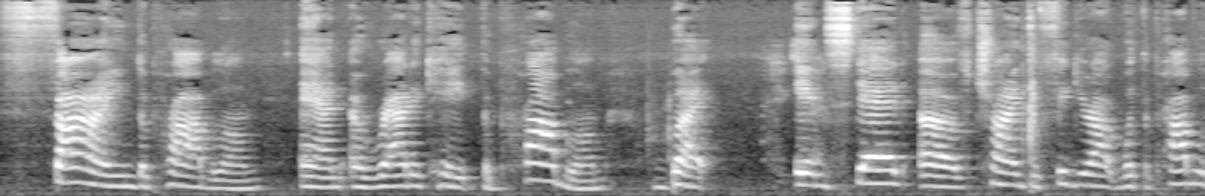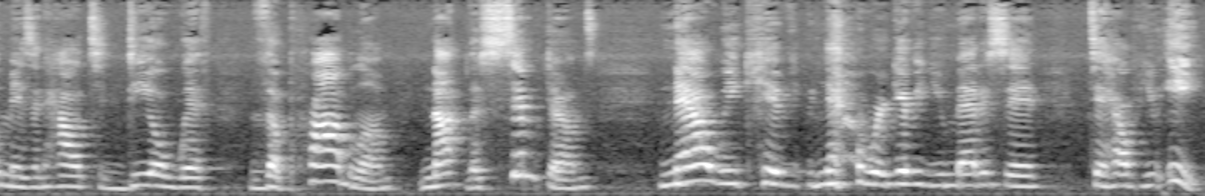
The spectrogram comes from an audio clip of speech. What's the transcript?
find the problem and eradicate the problem but instead of trying to figure out what the problem is and how to deal with the problem, not the symptoms, now we give now we're giving you medicine to help you eat.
